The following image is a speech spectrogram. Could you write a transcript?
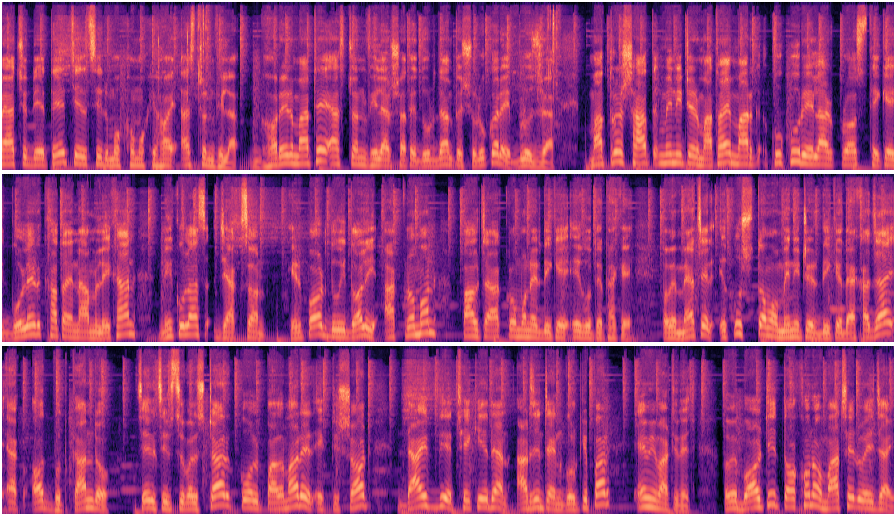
ম্যাচ ডেতে চেলসির মুখোমুখি হয় অ্যাস্টন ভিলা। ঘরের মাঠে অ্যাস্টন ভিলার সাথে দুর্দান্ত শুরু করে ব্লুজরা। মাত্র সাত মিনিটের মাথায় মার্ক কুকুরেলার ক্রস থেকে গোলের খাতায় নাম লেখান নিকোলাস জ্যাকসন। এরপর দুই দলই আক্রমণ, পাল্টা আক্রমণের দিকে এগোতে থাকে। তবে ম্যাচের একুশতম মিনিটের দিকে দেখা যায় এক অদ্ভুত কাণ্ড। চেলসির সুপারস্টার কোল পালমারের একটি শট ডাইভ দিয়ে ঠেকিয়ে দেন আর্জেন্টাইন গোলকিপার এমি মার্টিনেজ। তবে বলটি তখনও মাঠে রয়ে যায়,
